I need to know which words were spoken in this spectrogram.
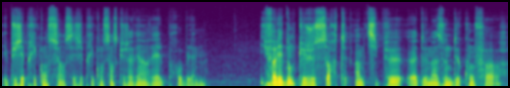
Et puis j'ai pris conscience, et j'ai pris conscience que j'avais un réel problème. Il fallait donc que je sorte un petit peu euh, de ma zone de confort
